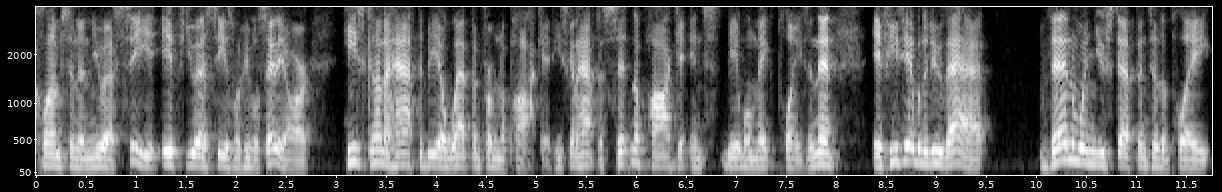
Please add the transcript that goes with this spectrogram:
Clemson, and USC, if USC is what people say they are, he's going to have to be a weapon from the pocket. He's going to have to sit in the pocket and be able to make plays. And then if he's able to do that, then when you step into the plate,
